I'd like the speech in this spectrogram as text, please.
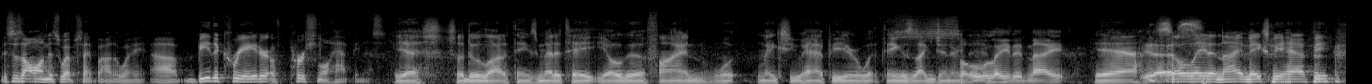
this is all on this website, by the way. Uh, be the creator of personal happiness. yes, so do a lot of things: meditate, yoga, find what makes you happy or what things like generate. So that. late at night. Yeah, Yes. so late at night makes me happy.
